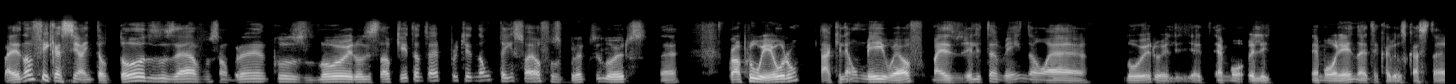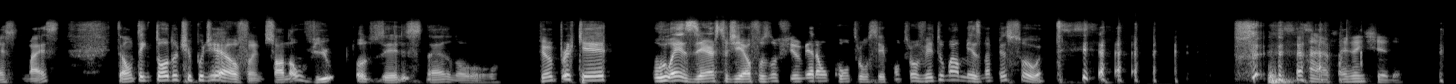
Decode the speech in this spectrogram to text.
Mas não fica assim, ó, então todos os elfos são brancos, loiros, e tal, que, tanto é porque não tem só elfos brancos e loiros, né? O próprio Euron, tá, que ele é um meio elfo, mas ele também não é loiro, ele é, é ele é moreno, né, tem cabelos castanhos e tudo mais. Então tem todo tipo de elfo, a gente só não viu todos eles, né, no filme, porque o exército de elfos no filme era um Ctrl-C, Ctrl-V de uma mesma pessoa. ah, faz sentido.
